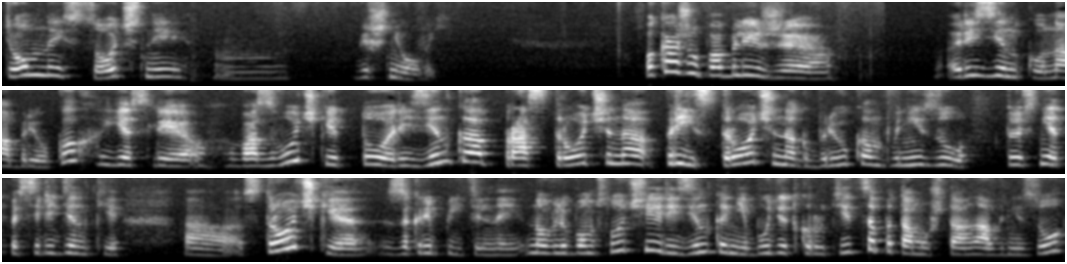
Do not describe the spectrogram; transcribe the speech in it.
Темный, сочный, вишневый. Покажу поближе резинку на брюках. Если в озвучке, то резинка прострочена, пристрочена к брюкам внизу. То есть нет посерединке э, строчки закрепительной, но в любом случае резинка не будет крутиться, потому что она внизу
